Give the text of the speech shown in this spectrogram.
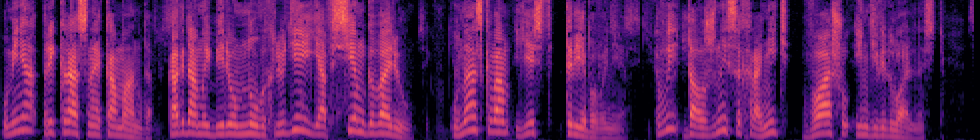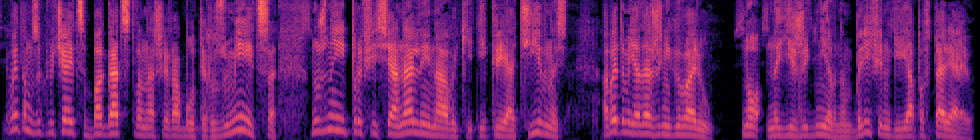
У меня прекрасная команда. Когда мы берем новых людей, я всем говорю, у нас к вам есть требования. Вы должны сохранить вашу индивидуальность. В этом заключается богатство нашей работы. Разумеется, нужны и профессиональные навыки, и креативность. Об этом я даже не говорю. Но на ежедневном брифинге я повторяю.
